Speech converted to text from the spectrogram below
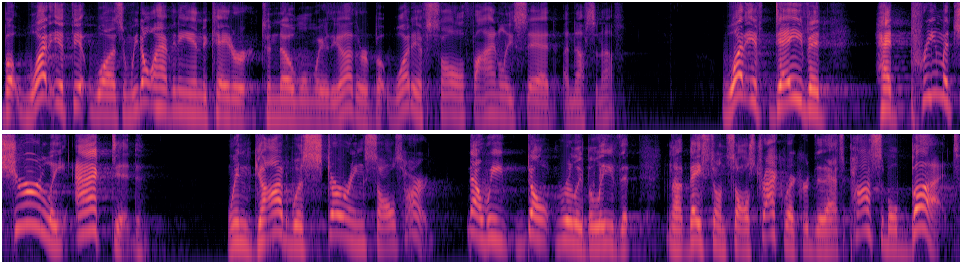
But what if it was, and we don't have any indicator to know one way or the other, but what if Saul finally said, Enough's enough? What if David had prematurely acted when God was stirring Saul's heart? Now, we don't really believe that, uh, based on Saul's track record, that that's possible, but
